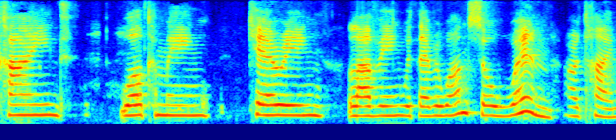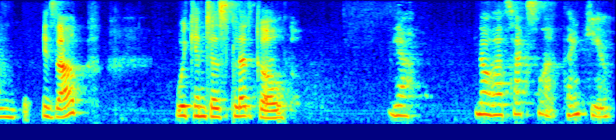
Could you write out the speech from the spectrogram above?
kind, welcoming, caring, loving with everyone. So when our time is up, we can just let go. Yeah. No, that's excellent. Thank you.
